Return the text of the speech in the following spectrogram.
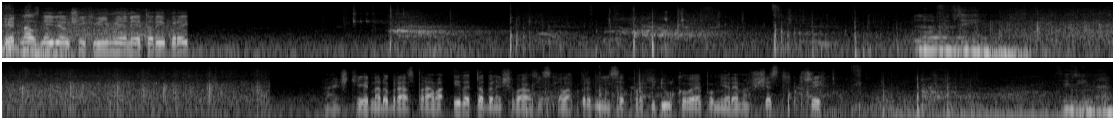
Jedna z nejdelších výměn je tady break. Love fifteen. A ještě jedna dobrá zpráva. Iveta Benešová získala první set proti Důlkové poměrem 6-3. Fifteen love.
